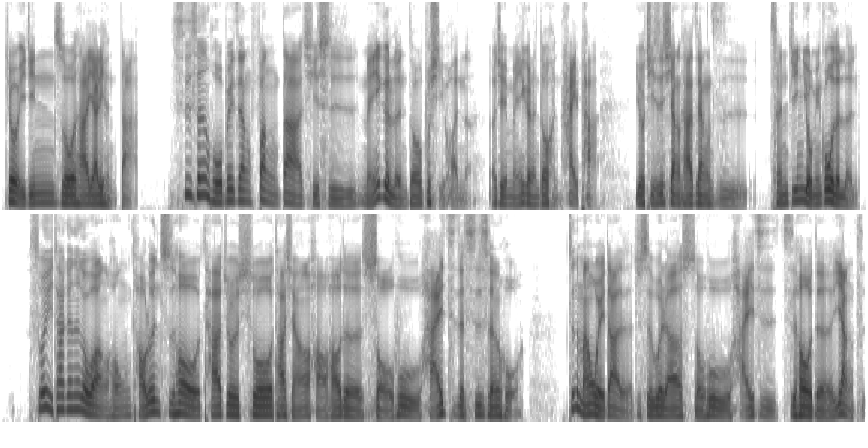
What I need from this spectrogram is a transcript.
就已经说他压力很大。私生活被这样放大，其实每一个人都不喜欢呢，而且每一个人都很害怕，尤其是像他这样子曾经有名过的人。所以他跟那个网红讨论之后，他就说他想要好好的守护孩子的私生活，真的蛮伟大的，就是为了要守护孩子之后的样子、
